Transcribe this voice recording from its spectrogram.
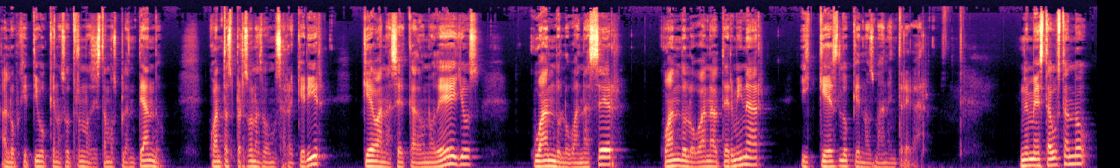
al objetivo que nosotros nos estamos planteando? ¿Cuántas personas vamos a requerir? ¿Qué van a hacer cada uno de ellos? ¿Cuándo lo van a hacer? ¿Cuándo lo van a terminar? ¿Y qué es lo que nos van a entregar? Me está gustando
